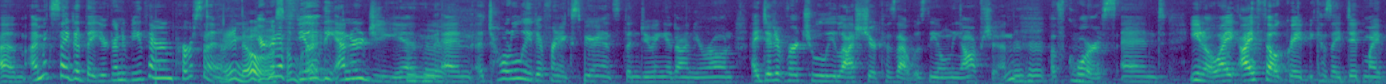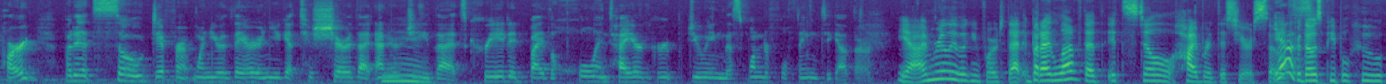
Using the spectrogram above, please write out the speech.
Um, I'm excited that you're going to be there in person. I know, You're going to am feel I. the energy and and a totally different experience than doing it on your own. I did it virtually last year because that was the only option, of course. And you know, I, I felt great because I did my part, but it's so different when you're there and you get to share that energy mm. that's created by the whole entire group doing this wonderful thing together. Yeah, I'm really looking forward to that. But I love that it's still hybrid this year. So Yes. for those people who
